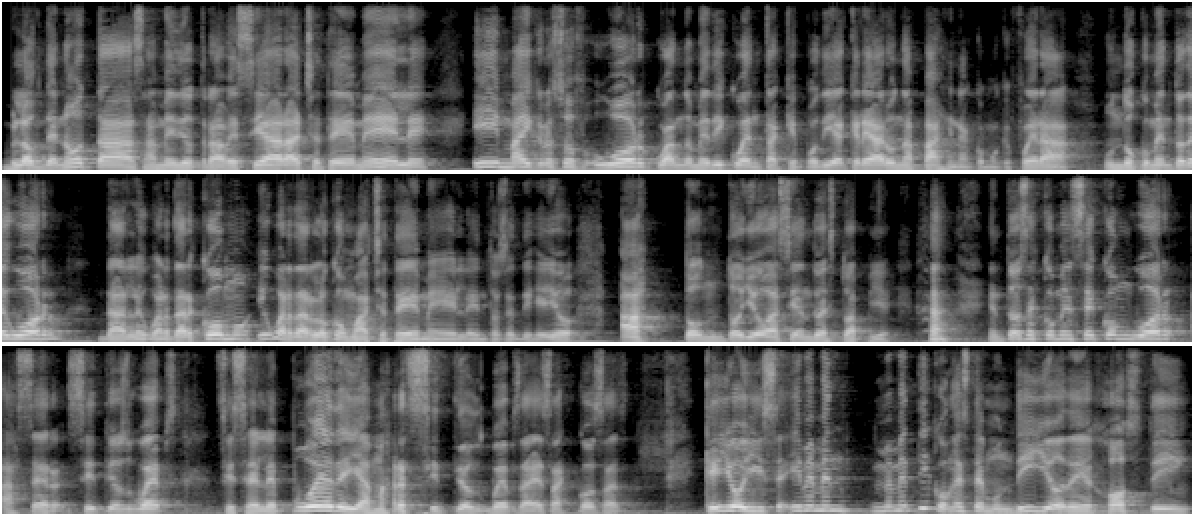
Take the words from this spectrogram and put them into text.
blog de notas a medio travesear HTML y Microsoft Word cuando me di cuenta que podía crear una página como que fuera un documento de Word, darle guardar como y guardarlo como HTML. Entonces dije yo, ah, tonto yo haciendo esto a pie. Entonces comencé con Word a hacer sitios web, si se le puede llamar sitios web a esas cosas que yo hice y me, me, metí con este mundillo de hosting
